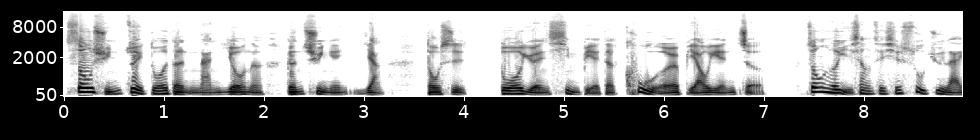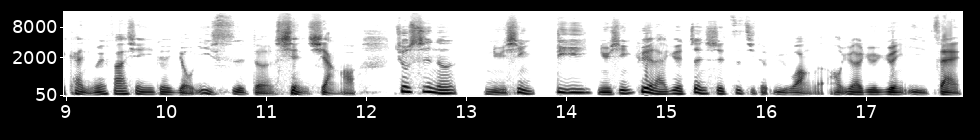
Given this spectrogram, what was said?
搜寻最多的男优呢，跟去年一样，都是多元性别的酷儿表演者。综合以上这些数据来看，你会发现一个有意思的现象啊，就是呢，女性第一，女性越来越正视自己的欲望了，然后越来越愿意在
